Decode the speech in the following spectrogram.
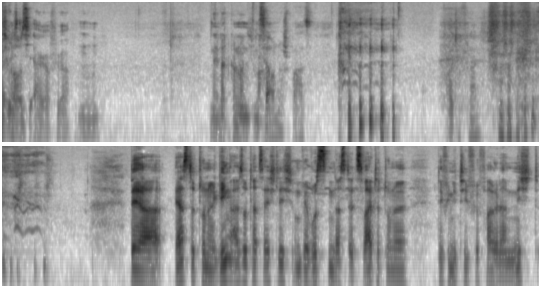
Zeug wir raus. richtig Ärger für. Mhm. Nee, das können wir nicht Ist ja machen. auch nur Spaß. Heute vielleicht? Der erste Tunnel ging also tatsächlich und wir wussten, dass der zweite Tunnel definitiv für Fahrräder nicht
